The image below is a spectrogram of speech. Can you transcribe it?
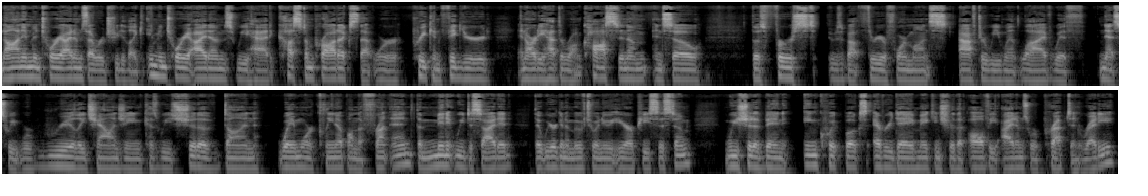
non-inventory items that were treated like inventory items. We had custom products that were pre-configured and already had the wrong costs in them. And so those first it was about 3 or 4 months after we went live with NetSuite were really challenging because we should have done way more cleanup on the front end. The minute we decided that we were going to move to a new ERP system, we should have been in QuickBooks every day, making sure that all the items were prepped and ready.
